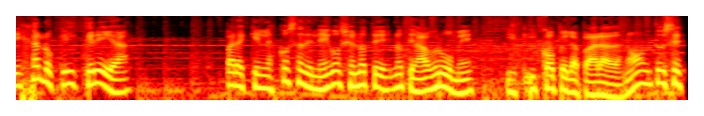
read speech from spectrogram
dejarlo que él crea para que en las cosas del negocio no te, no te abrume y, y cope la parada, ¿no? Entonces,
